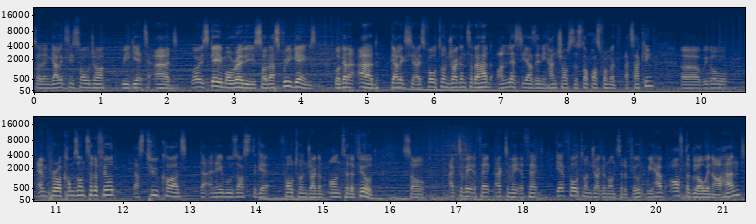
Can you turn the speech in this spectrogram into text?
So then Galaxy Soldier, we get to add, well, it's game already, so that's three games. We're going to add Galaxy Eyes Photon Dragon to the hand, unless he has any hand traps to stop us from attacking. Uh, we go Emperor comes onto the field. That's two cards that enables us to get Photon Dragon onto the field. So activate effect, activate effect, get Photon Dragon onto the field. We have Afterglow in our hand,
